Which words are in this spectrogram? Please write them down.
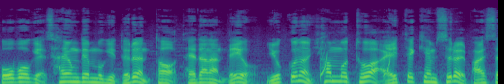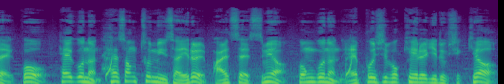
보복에 사용된 무기들은 더 대단한데요. 육군은 현무투와 에이테캠스를 발사했고 해군은 해성2 미사일을 발사했으며 공군은 F-15K를 이륙시켜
